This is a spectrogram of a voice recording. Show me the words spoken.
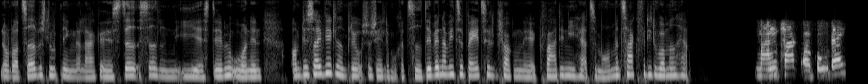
når du har taget beslutningen og lagt øh, sted, sedlen i øh, stemmeurnen, om det så i virkeligheden blev Socialdemokratiet. Det vender vi tilbage til klokken kvart i ni her til morgen. Men tak, fordi du var med her. Mange tak, og god dag.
